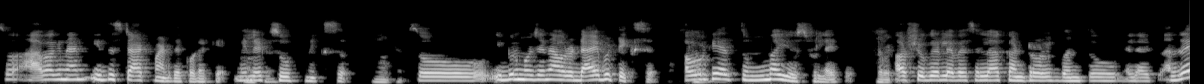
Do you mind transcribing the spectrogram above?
ಸೊ ಆವಾಗ ನಾನು ಇದು ಸ್ಟಾರ್ಟ್ ಮಾಡಿದೆ ಕೊಡಕ್ಕೆ. ಮಿಲೆಟ್ ಸೂಪ್ ಮಿಕ್ಸ್. ಸೊ ಇಬ್ರು ಮೂರ್ ಜನ ಅವರು ಡಯಾಬಿಟಿಕ್ಸ್ ಅವ್ರಿಗೆ ಅದು ತುಂಬಾ ಯೂಸ್ಫುಲ್ ಆಯ್ತು. ಅವ್ರ ಶುಗರ್ ಲೆವೆಲ್ಸ್ ಎಲ್ಲ ಕಂಟ್ರೋಲ್ ಬಂತು ಎಲ್ಲ ಆಯ್ತು. ಅಂದ್ರೆ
